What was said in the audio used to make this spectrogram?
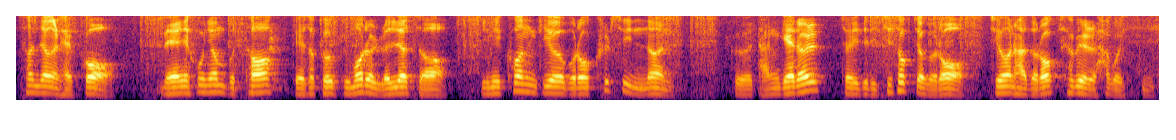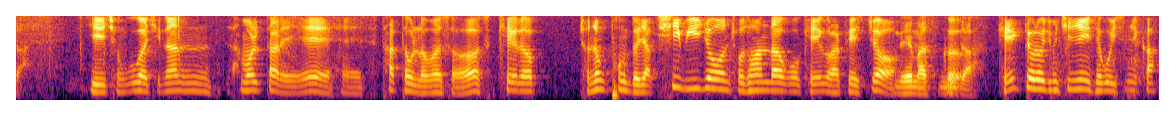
선정을 했고 내후년부터 계속 그 규모를 늘려서 유니콘 기업으로 클 수 있는 그 단계를 저희들이 지속적으로 지원하도록 협의를 하고 있습니다. 이 정부가 지난 3월 달에 에, 스타트업을 넘어서 스케일업 전용 펀드 약 12조 원 조성한다고 계획을 발표했죠. 네, 맞습니다. 계획대로 지금 진행이 되고 있습니까?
